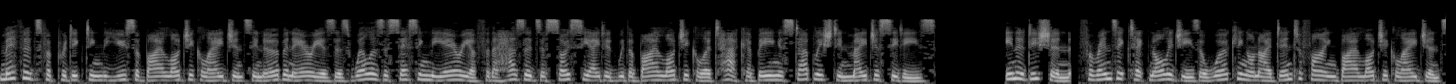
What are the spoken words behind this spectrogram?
Methods for predicting the use of biological agents in urban areas as well as assessing the area for the hazards associated with a biological attack are being established in major cities. In addition, forensic technologies are working on identifying biological agents,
